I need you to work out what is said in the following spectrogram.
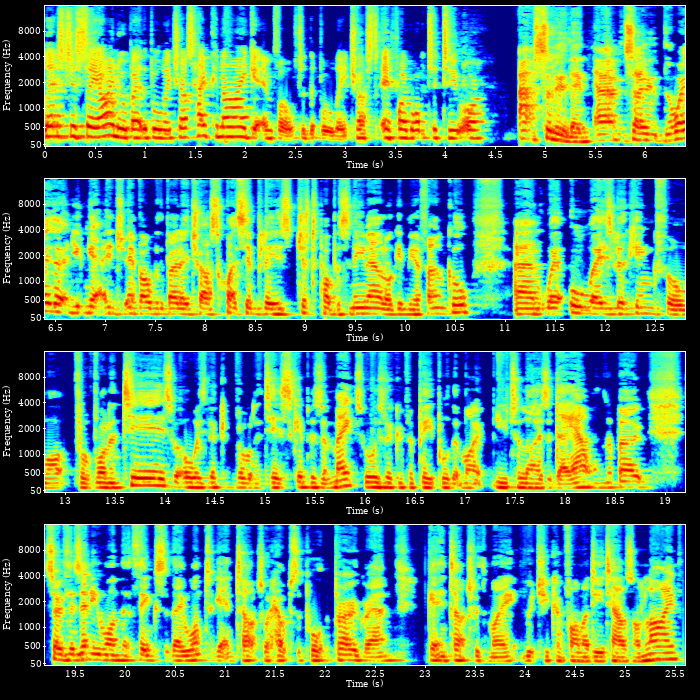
let's just say I know about the Boleh Trust. How can I get involved with the Boleh Trust if I wanted to? Or Absolutely. Um, so the way that you can get involved with the Boleh Trust, quite simply, is just to pop us an email or give me a phone call. Um, we're always looking for for volunteers. We're always looking for volunteer skippers and mates. We're always looking for people that might utilise a day out on the boat. So if there's anyone that thinks that they want to get in touch or help support the program, get in touch with me, which you can find my details online,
